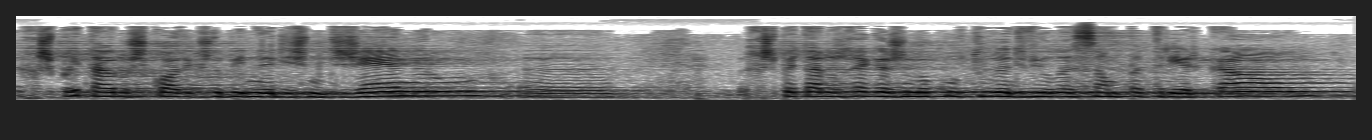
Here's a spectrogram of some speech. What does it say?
respeitar os códigos do binarismo de género, respeitar as regras de uma cultura de violação patriarcal,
